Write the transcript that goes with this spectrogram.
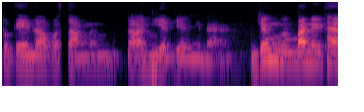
ប្រកេនដល់ប្រសងនឹងដល់ញាតយើងណាអញ្ចឹងបានន័យថា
